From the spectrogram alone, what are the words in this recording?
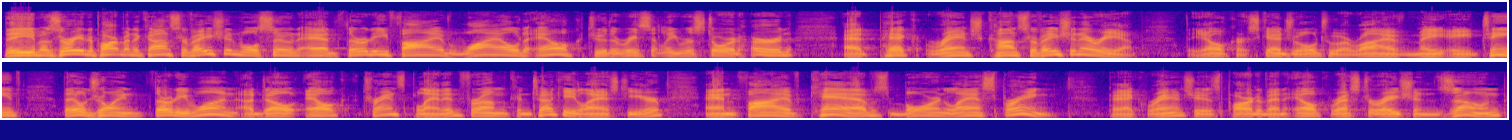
The Missouri Department of Conservation will soon add 35 wild elk to the recently restored herd at Peck Ranch Conservation Area. The elk are scheduled to arrive May 18th. They'll join 31 adult elk transplanted from Kentucky last year and five calves born last spring. Peck Ranch is part of an elk restoration zone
